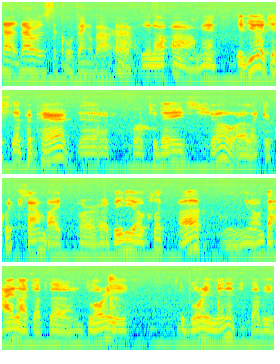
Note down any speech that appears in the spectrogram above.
that that was the cool thing about her. Uh, you know, oh man, if you had just uh, prepared uh, for today's show, uh, like a quick soundbite or a video clip up, you know, the highlights of the glory, the glory minutes that we,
